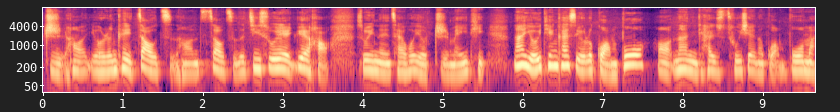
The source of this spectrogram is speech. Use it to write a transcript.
纸哈，有人可以造纸哈，造纸的技术越越好，所以呢才会有纸媒体。那有一天开始有了广播。哦，那你开始出现了广播嘛，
